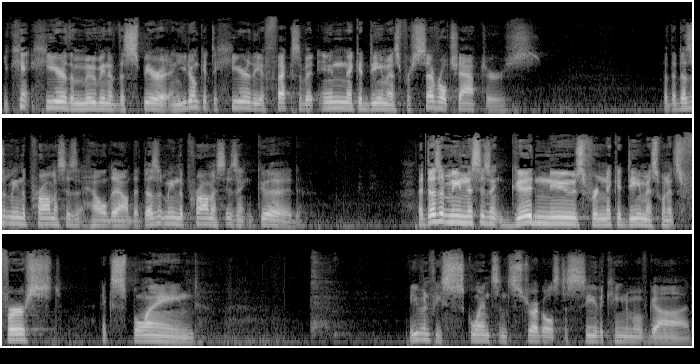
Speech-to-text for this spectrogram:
You can't hear the moving of the Spirit, and you don't get to hear the effects of it in Nicodemus for several chapters. But that doesn't mean the promise isn't held out. That doesn't mean the promise isn't good. That doesn't mean this isn't good news for Nicodemus when it's first explained. Even if he squints and struggles to see the kingdom of God.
